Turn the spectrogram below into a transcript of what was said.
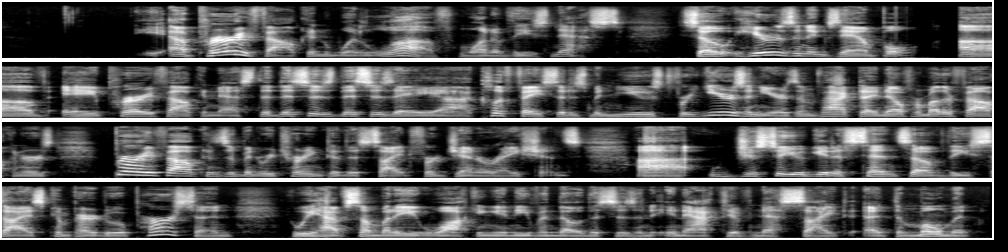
a prairie falcon would love one of these nests. So here's an example of a prairie falcon nest. That this is this is a uh, cliff face that has been used for years and years. In fact, I know from other falconers, prairie falcons have been returning to this site for generations. Uh, just so you get a sense of the size compared to a person, we have somebody walking in, even though this is an inactive nest site at the moment.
